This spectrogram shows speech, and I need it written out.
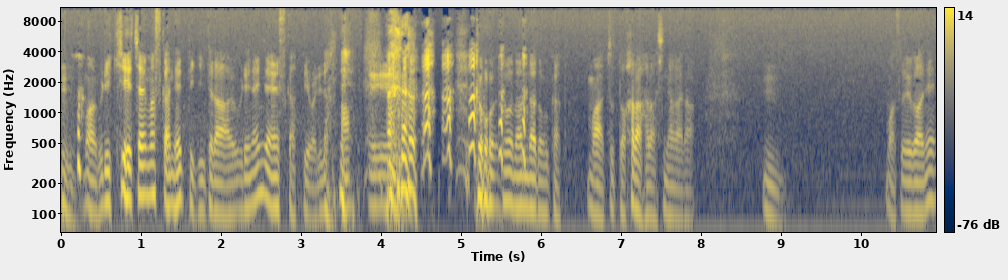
うん。まあ売り切れちゃいますかねって聞いたら売れないんじゃないですかって言われたんで。あ、えー、どうどうなんだろうか。とまあちょっとハラハラしながら。うん。まあそれがね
